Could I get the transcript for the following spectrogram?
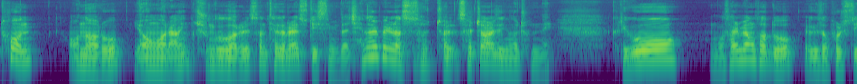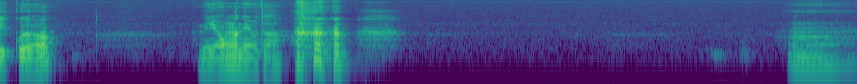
톤, 언어로 영어랑 중국어를 선택을 할 수도 있습니다. 채널 밸런스 서- 절- 설정할 수 있는 건 좋네. 그리고 뭐 설명서도 여기서 볼 수 있고요. 근데 영어네요 다. 어...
